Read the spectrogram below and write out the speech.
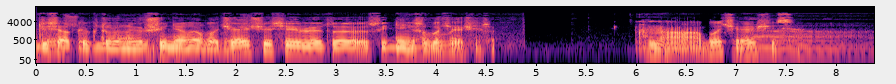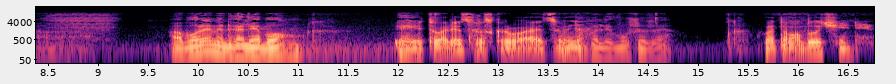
десятка, которая на вершине, она облачающаяся или это соединение с облачающимся? Она облачающаяся. И Творец раскрывается в нем, в этом облачении.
